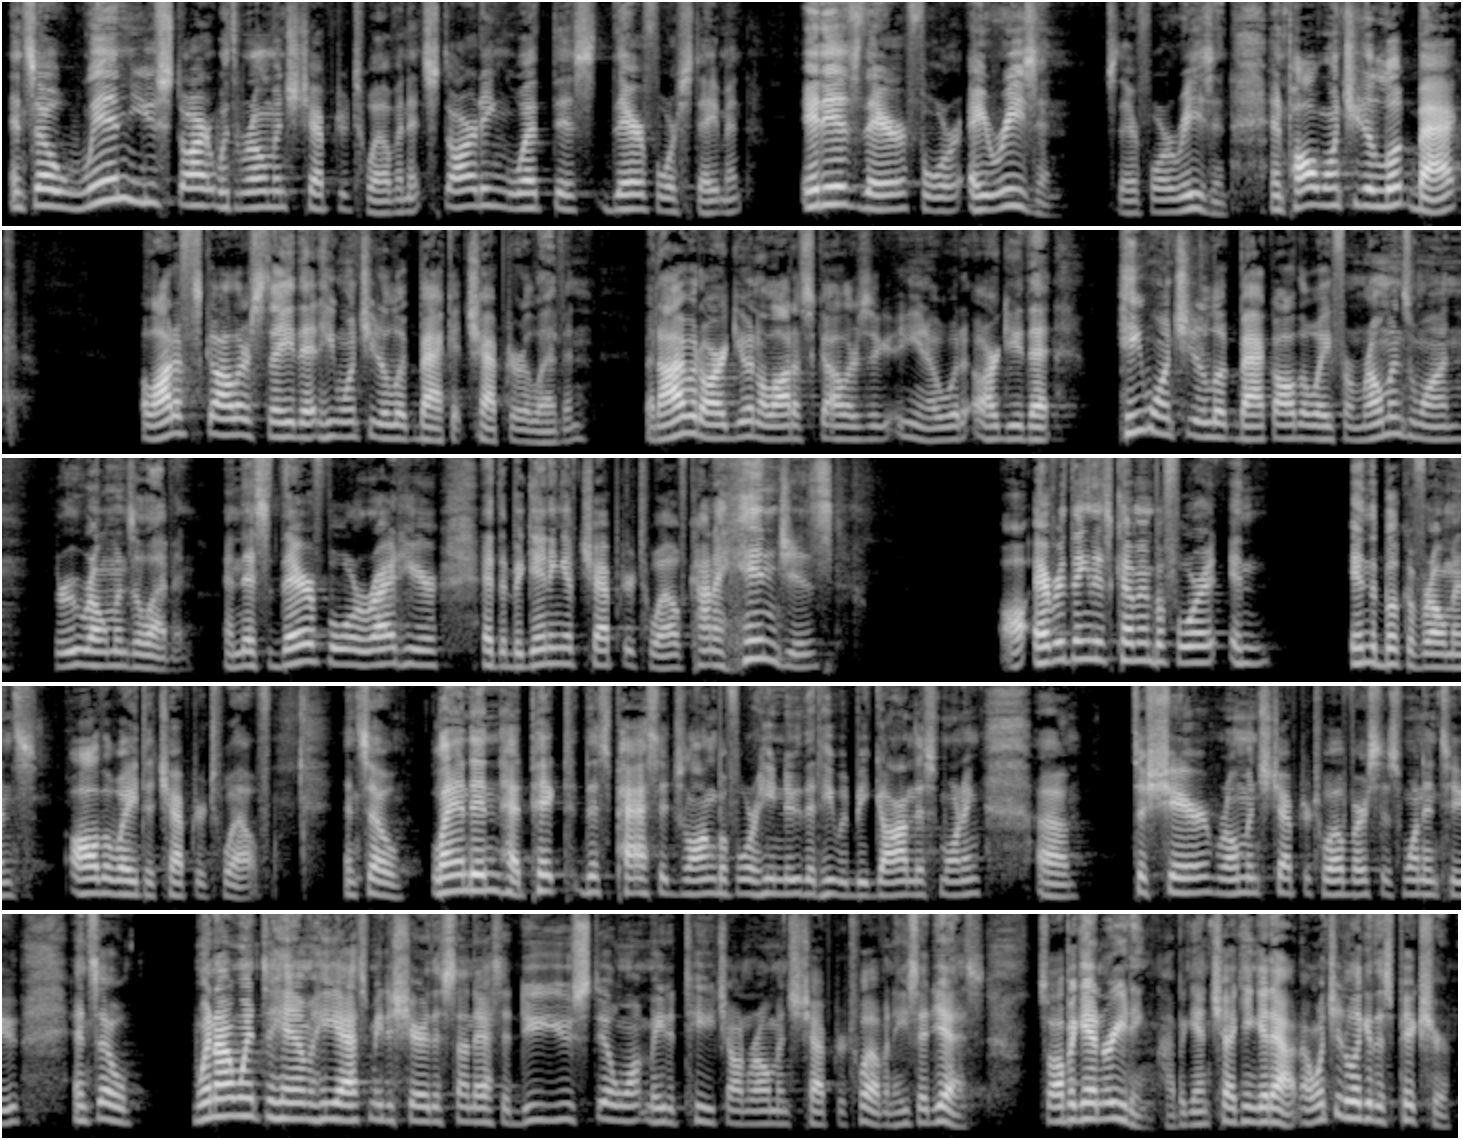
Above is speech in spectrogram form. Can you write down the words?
And so when you start with Romans chapter 12, and it's starting with this therefore statement, it is there for a reason. It's there for a reason. And Paul wants you to look back. A lot of scholars say that he wants you to look back at chapter 11. But I would argue, and a lot of scholars you know, would argue that he wants you to look back all the way from Romans 1 through Romans 11. And this, therefore, right here at the beginning of chapter 12, kind of hinges all, everything that's coming before it in, in the book of Romans all the way to chapter 12. And so Landon had picked this passage long before he knew that he would be gone this morning uh, to share Romans chapter 12, verses 1 and 2. And so when I went to him, he asked me to share this Sunday. I said, Do you still want me to teach on Romans chapter 12? And he said, Yes. So I began reading, I began checking it out. I want you to look at this picture.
